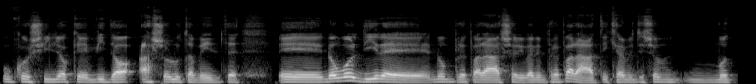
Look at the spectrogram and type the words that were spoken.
un consiglio che vi do assolutamente. E non vuol dire non prepararsi arrivare impreparati. Chiaramente ci sono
